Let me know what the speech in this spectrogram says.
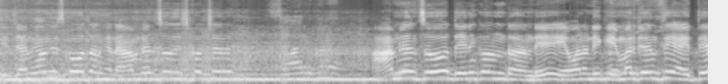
ఈ జనగాం తీసుకోపోతాను కానీ అంబులెన్స్ తీసుకొచ్చేది? సార్ అయితే అంబులెన్స్ దేనికి ఉంటుందండి. ఏమన్నా నీకు ఎమర్జెన్సీ అయితే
